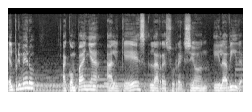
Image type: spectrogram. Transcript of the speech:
El primero acompaña al que es la resurrección y la vida,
